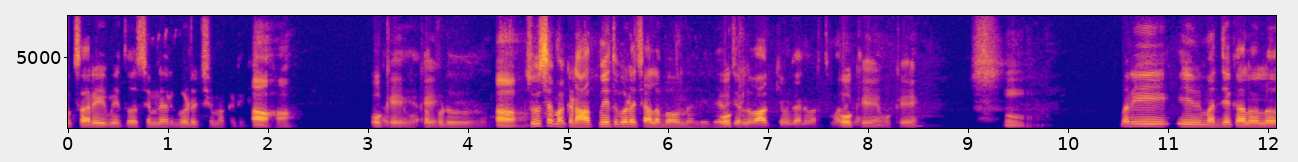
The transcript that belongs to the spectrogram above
ఒకసారి మీతో సెమినార్ కూడా వచ్చాము అక్కడికి. ఆహా! ఓకే అప్పుడు ఆ, చూసాం అక్కడ ఆత్మీయత కూడా చాలా బాగుందండి. వాక్యం కానీ వర్తమానం. Okay okay. మరి ఈ మధ్య కాలంలో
